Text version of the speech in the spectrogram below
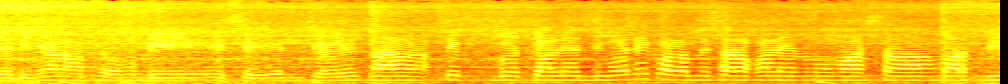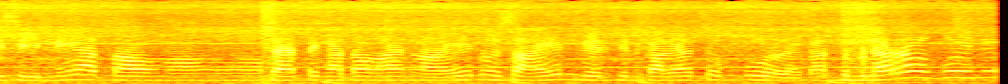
Jadinya langsung diisiin cuy. Nah tips buat kalian juga nih Kalau misalnya kalian mau masang part di sini Atau mau setting atau lain-lain Usahain bensin kalian tuh full ya kan. Sebenarnya gue ini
